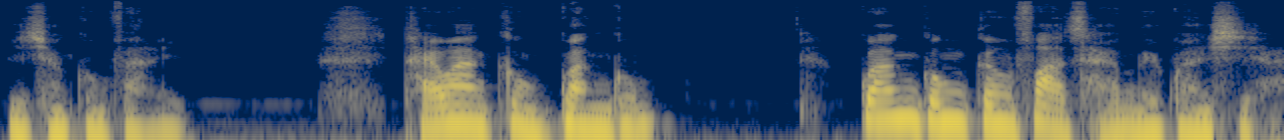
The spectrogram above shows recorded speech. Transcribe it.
以前供范蠡，台湾供关公，关公跟发财没关系啊。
